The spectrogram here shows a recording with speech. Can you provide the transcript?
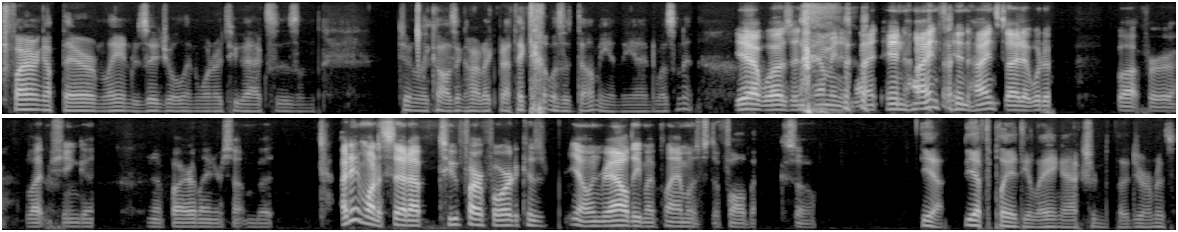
firing up there and laying residual in one or two hexes and generally causing heartache. But I think that was a dummy in the end, wasn't it? Yeah, it was. And I mean, in, in, hind, in hindsight, it would have bought for a light machine gun in a fire lane or something. But I didn't want to set up too far forward because, you know, in reality, my plan was to fall back. So, Yeah, you have to play a delaying action with the Germans.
